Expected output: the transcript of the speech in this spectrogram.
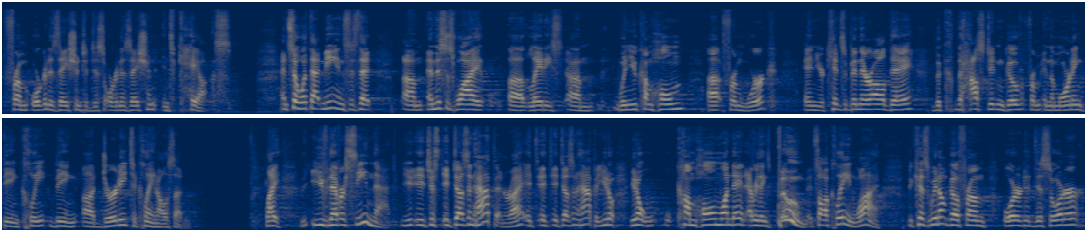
from organization to disorganization into chaos. And so, what that means is that, um, and this is why, uh, ladies, um, when you come home uh, from work and your kids have been there all day, the, the house didn't go from in the morning being, clean, being uh, dirty to clean all of a sudden. Like, you've never seen that. You, it just, it doesn't happen, right? It, it, it, doesn't happen. You don't, you don't come home one day and everything's boom, it's all clean. Why? Because we don't go from order to disorder.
